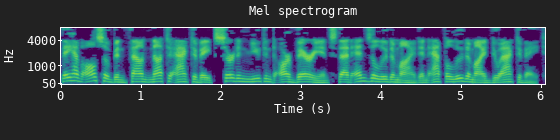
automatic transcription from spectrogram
They have also been found not to activate certain mutant R variants that enzalutamide and apalutamide do activate.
